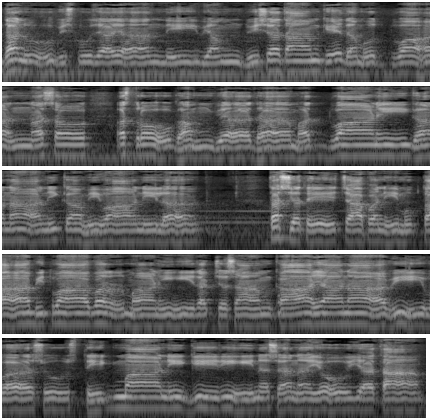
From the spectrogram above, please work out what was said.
धनु विस्फुजयन् दिव्यं द्विषतां खेदमुद्वहन् असौ अस्त्रौघं व्यधमद्वाणि घनानिकमिवानिल तस्य ते चापनिमुक्ता भित्वा वर्माणि रक्षसां कायानाविव सुस्तिग्मानि गिरिनशनयो यथा।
